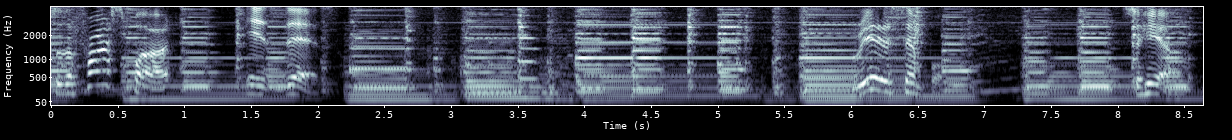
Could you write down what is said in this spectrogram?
So the first part is this. Really simple. So here.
